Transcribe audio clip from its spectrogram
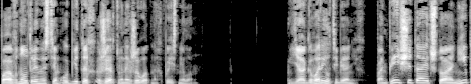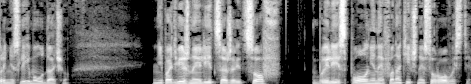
по внутренностям убитых жертвенных животных, — пояснил он. Я говорил тебе о них. Помпей считает, что они принесли ему удачу. Неподвижные лица жрецов были исполнены фанатичной суровости.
